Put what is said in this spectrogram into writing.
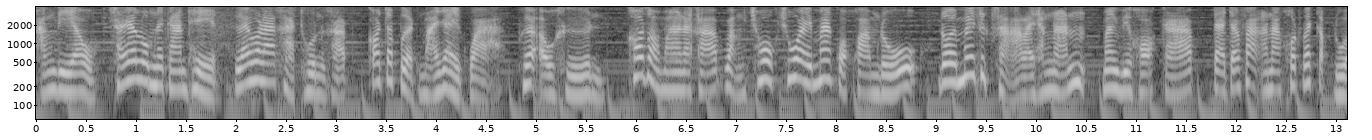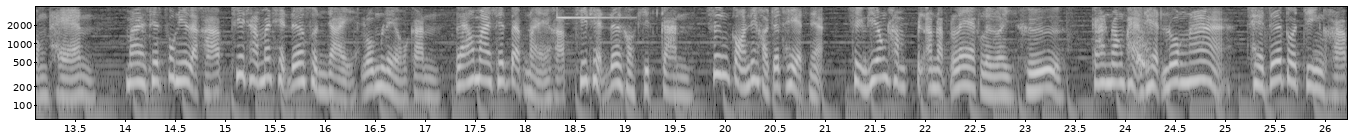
ครั้งเดียว ใช้อารมณ์ในการเทรดและเวลาขาดทุนครับ ก็จะเปิดไม้ใหญ่กว่า เพื่อเอาคืน ข้อต่อมานะครับ หวังโชคช่วยมากกว่าความรู้ โดยไม่ศึกษาอะไรทั้งนั้น ไม่วิเคราะห์กราฟ แต่จะฝากอนาคตไว้กับดวงแทนมายเซ็ตพวกนี้แหละครับที่ทำให้เทรดเดอร์ส่วนใหญ่ล้มเหลวกัน แล้วมายเซ็ตแบบไหนครับที่เทรดเดอร์เขาคิดกัน ซึ่งก่อนที่เขาจะเทรดเนี่ยสิ่งที่ต้องทำเป็นอันดับแรกเลย คือ การวางแผนเทรดล่วงหน้าเทรดเดอร์ตัวจริงครับ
